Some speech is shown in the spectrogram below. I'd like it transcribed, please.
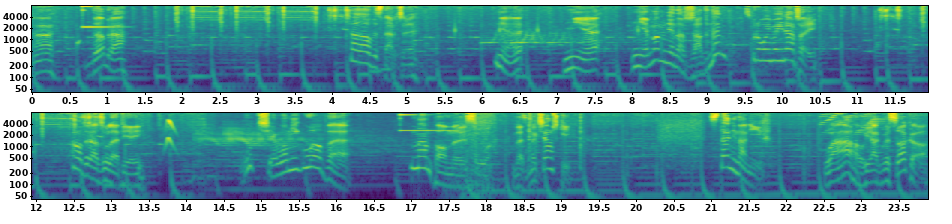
Ech, dobra. To wystarczy. Nie, nie, nie ma mnie na żadnym? Spróbujmy inaczej. Od razu lepiej. Ucięło mi głowę. Mam pomysł. Wezmę książki. Stań na nich. Wow, jak wysoko.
